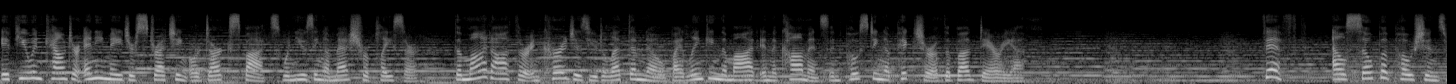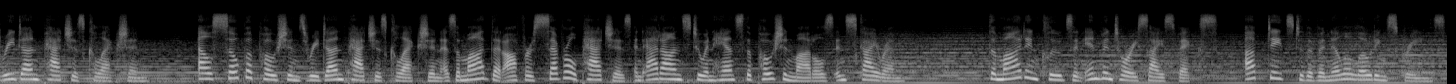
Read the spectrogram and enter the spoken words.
if you encounter any major stretching or dark spots when using a mesh replacer, the mod author encourages you to let them know by linking the mod in the comments and posting a picture of the bugged area. Fifth, Elsopa Potions Redone Patches Collection. Elsopa Potions Redone Patches Collection is a mod that offers several patches and add-ons to enhance the potion models in Skyrim. The mod includes an inventory size fix, updates to the vanilla loading screens,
